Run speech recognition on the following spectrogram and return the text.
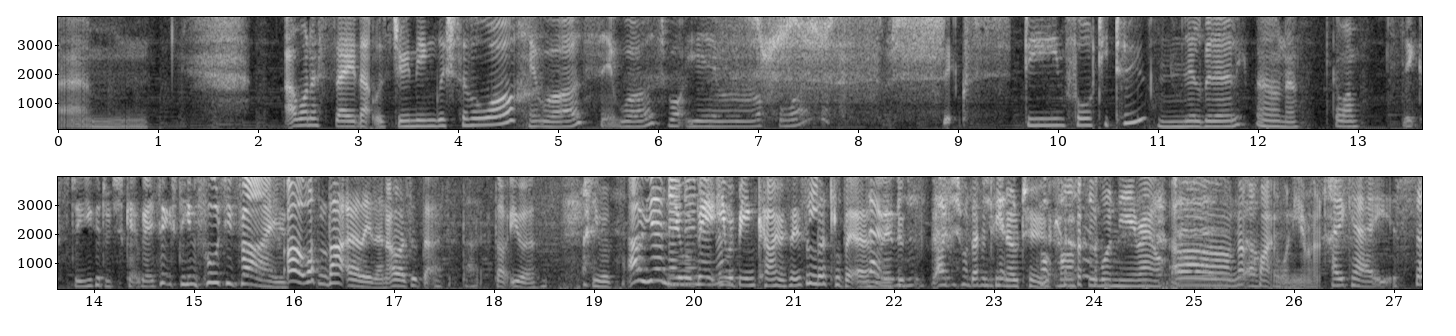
Um, I want to say that was during the English Civil War. It was. It was. What year was it? 1642? A little bit early. Oh no. Go on. 60. You could have just kept going. 1645. Oh, it wasn't that early then. Oh, I said that. I thought you were, you were. Oh, yeah, no, you no, were being, no, no. you were being kind. It's a little bit early. No, it was. I just wanted to get 1702. Popmaster one year out. Oh, not quite one year out. Okay, so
